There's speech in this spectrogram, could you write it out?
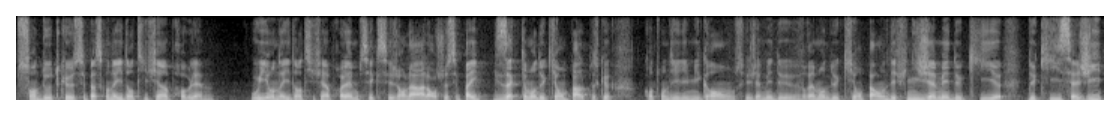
sans doute que c'est parce qu'on a identifié un problème. Oui, on a identifié un problème, c'est que ces gens-là, alors je ne sais pas exactement de qui on parle, parce que quand on dit les migrants, on ne sait jamais de, vraiment de qui on parle, on ne définit jamais de qui, de qui il s'agit.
